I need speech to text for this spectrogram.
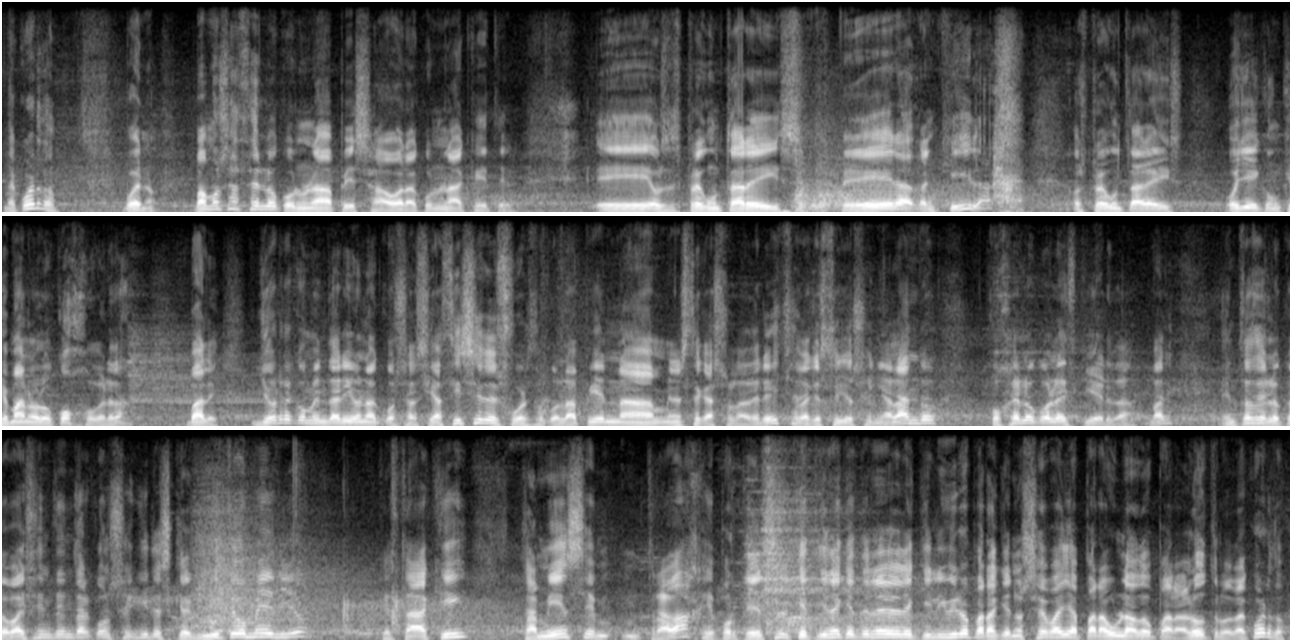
¿de acuerdo? Bueno, vamos a hacerlo con una pesa ahora, con una keter. Eh, os preguntaréis, espera, tranquila, os preguntaréis, oye, ¿con qué mano lo cojo, verdad? Vale, yo recomendaría una cosa, si hacéis el esfuerzo con la pierna, en este caso la derecha, la que estoy yo señalando, cogerlo con la izquierda, ¿vale? Entonces lo que vais a intentar conseguir es que el glúteo medio, que está aquí, también se trabaje, porque es el que tiene que tener el equilibrio para que no se vaya para un lado o para el otro, ¿de acuerdo?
